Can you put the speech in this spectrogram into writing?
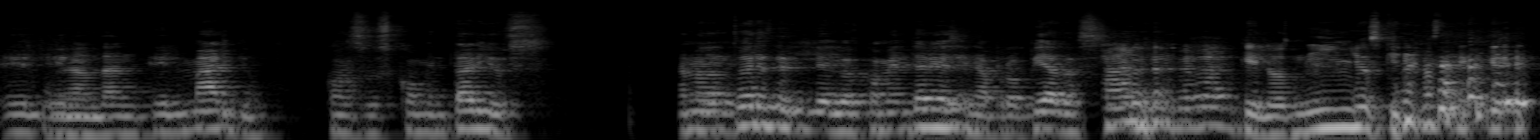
El, ¿Cómo el- andan? el Mario, con sus comentarios. Ah, no, Bien. tú eres el de los comentarios inapropiados. Ah, es verdad. Que los niños, que no sé qué.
